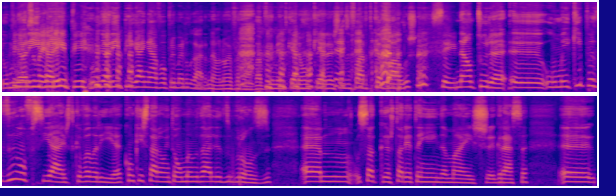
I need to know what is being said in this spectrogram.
Eh, o, melhor Tínhamos o maior hippie, hippie. o melhor hippie ganhava o primeiro lugar. Não, não é verdade. Obviamente que, eram, que era, estamos a falar de cavalos. Na altura, eh, uma equipa de oficiais de cavalaria conquistaram então uma medalha de bronze. Ahm, só que a história tem ainda mais graça, eh,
